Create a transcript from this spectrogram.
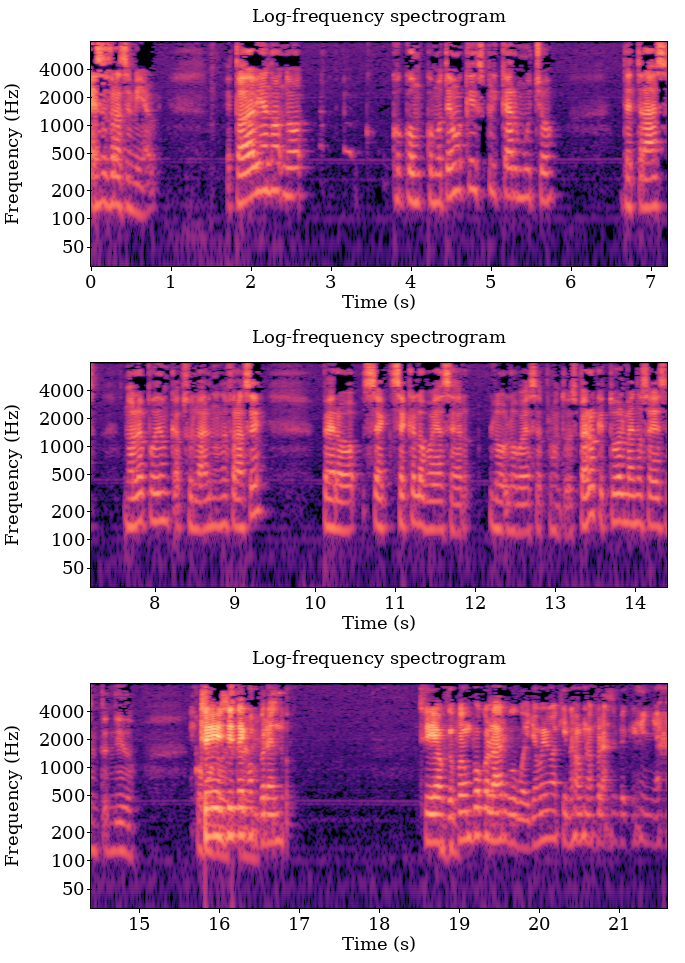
Esa es frase mía, güey. Eh, todavía no, no, como, tengo que explicar mucho detrás, no lo he podido encapsular en una frase, pero sé, sé que lo voy a hacer, lo, lo voy a hacer pronto. Espero que tú al menos hayas entendido. Sí, sí te comprendo. Sí, aunque fue un poco largo, güey. Yo me imaginaba una frase pequeña.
